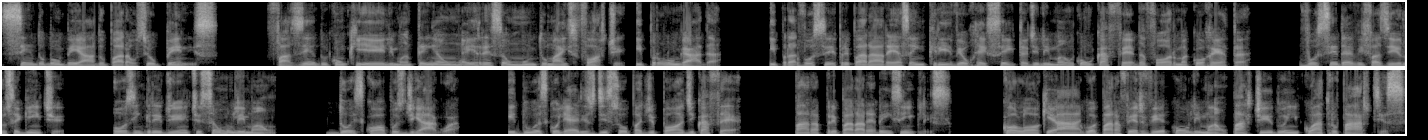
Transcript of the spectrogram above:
sendo bombeado para o seu pênis. Fazendo com que ele mantenha uma ereção muito mais forte e prolongada. E para você preparar essa incrível receita de limão com café da forma correta, você deve fazer o seguinte. Os ingredientes são um limão, 2 copos de água, e 2 colheres de sopa de pó de café. Para preparar é bem simples. Coloque a água para ferver com o limão partido em quatro partes.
